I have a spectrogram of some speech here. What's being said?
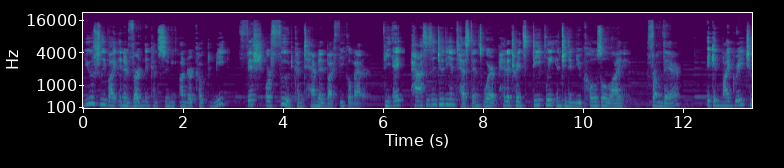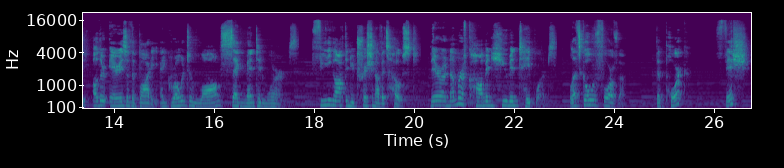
usually by inadvertently consuming undercooked meat, fish, or food contaminated by fecal matter. The egg passes into the intestines where it penetrates deeply into the mucosal lining. From there, it can migrate to other areas of the body and grow into long, segmented worms, feeding off the nutrition of its host. There are a number of common human tapeworms. Let's go over four of them the pork, fish,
